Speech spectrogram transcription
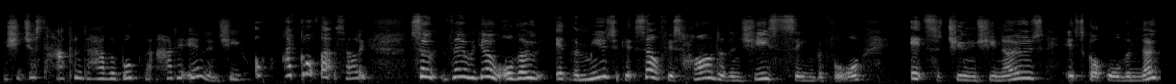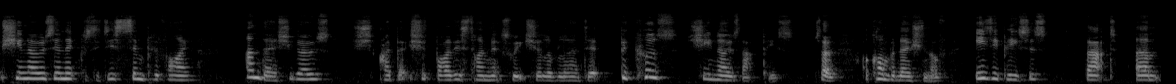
And she just happened to have a book that had it in and she, oh, I've got that, Sally. So there we go. Although it, the music itself is harder than she's seen before, it's a tune she knows, it's got all the notes she knows in it because it is simplified. And there she goes. I bet she, by this time next week she'll have learnt it because she knows that piece. So a combination of easy pieces that um,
